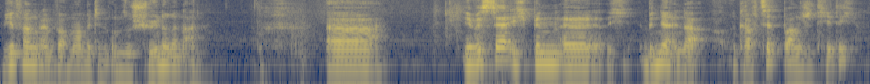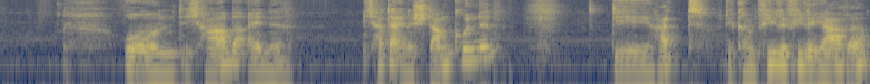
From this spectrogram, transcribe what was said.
Wir fangen einfach mal mit den umso schöneren an. Äh, ihr wisst ja, ich bin, äh, ich bin ja in der Kfz-Branche tätig und ich habe eine, ich hatte eine Stammkundin, die hat, die kam viele, viele Jahre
